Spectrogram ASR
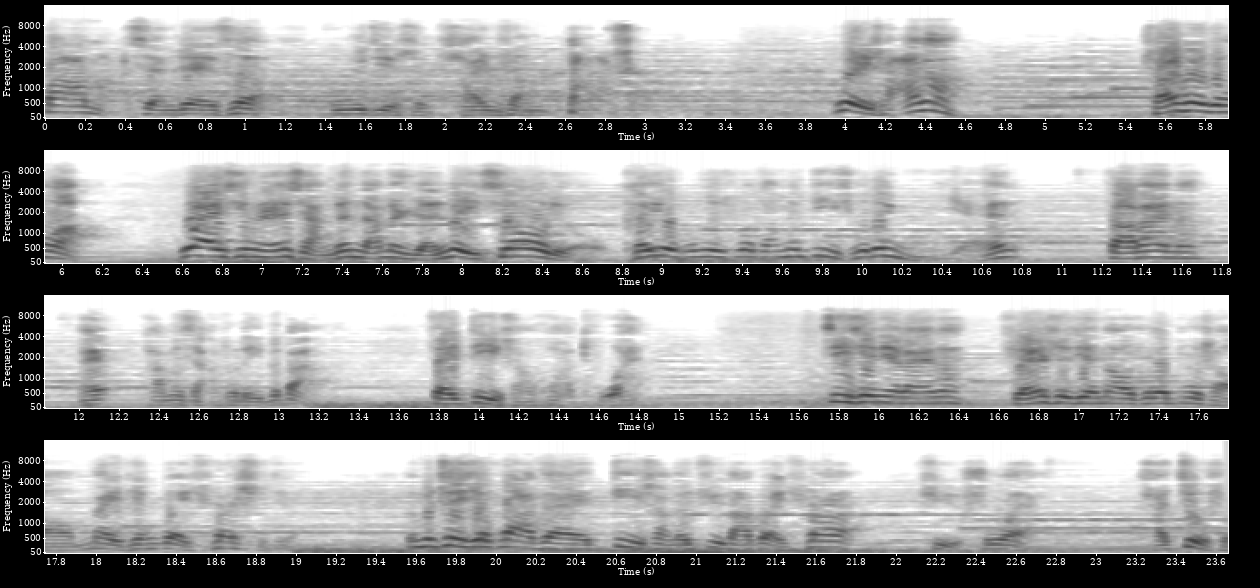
巴马县这次估计是摊上大手。为啥呢？传说中啊，外星人想跟咱们人类交流，可又不会说咱们地球的语言，咋办呢？哎，他们想出了一个办法，在地上画图案。近些年来呢，全世界闹出了不少麦田怪圈事件。那么这些画在地上的巨大怪圈，据说呀，它就是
